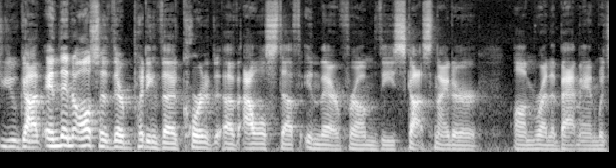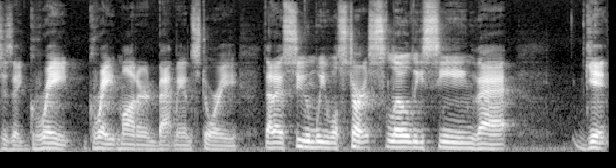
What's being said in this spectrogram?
you got, and then also they're putting the Court of Owl stuff in there from the Scott Snyder um, run of Batman, which is a great, great modern Batman story that I assume we will start slowly seeing that get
